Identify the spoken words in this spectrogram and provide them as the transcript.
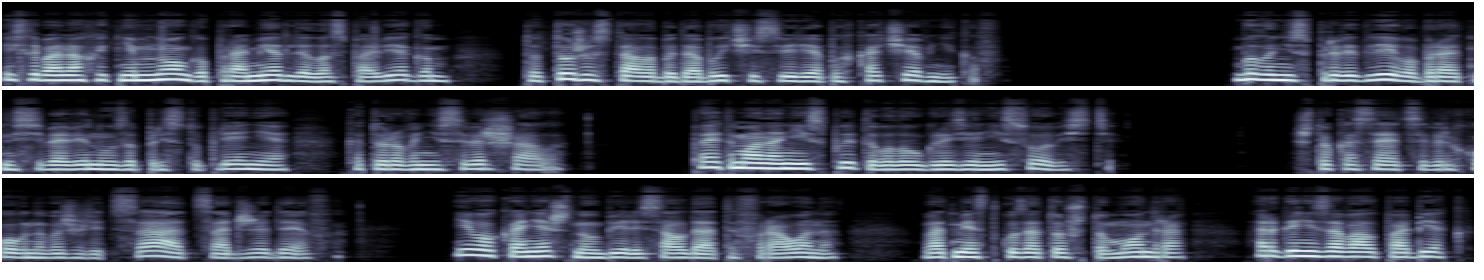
Если бы она хоть немного промедлила с побегом, то тоже стала бы добычей свирепых кочевников. Было несправедливо брать на себя вину за преступление, которого не совершала, поэтому она не испытывала угрызений совести. Что касается верховного жреца, отца Джедефа, его, конечно, убили солдаты фараона в отместку за то, что Монра организовал побег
